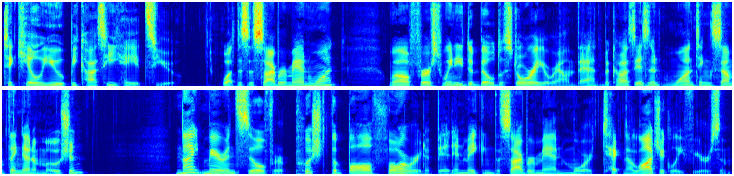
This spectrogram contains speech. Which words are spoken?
To kill you because he hates you. What does a Cyberman want? Well, first we need to build a story around that, because isn't wanting something an emotion? Nightmare in Silver pushed the ball forward a bit in making the Cyberman more technologically fearsome,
